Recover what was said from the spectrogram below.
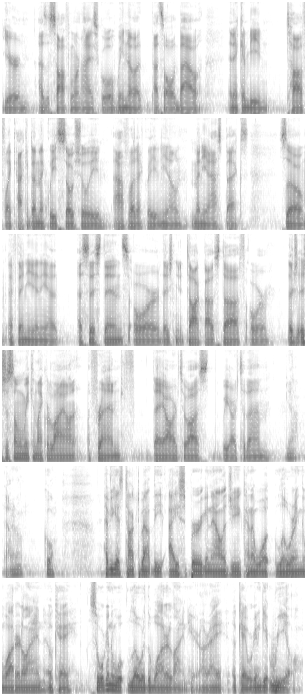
year as a sophomore in high school. We know what that's all about, and it can be tough, like academically, socially, athletically. You know, many aspects. So if they need any uh, assistance or they just need to talk about stuff, or there's, it's just someone we can like rely on, a friend. They are to us, we are to them. Yeah. Right on. Cool. Have you guys talked about the iceberg analogy, kind of lowering the water line? Okay. So we're going to w- lower the water line here. All right. Okay. We're going to get real.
